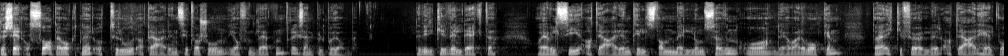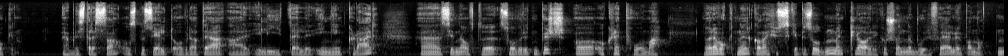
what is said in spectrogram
Det skjer også at jeg våkner og tror at jeg er i en situasjon i offentligheten, f.eks. på jobb. Det virker veldig ekte, og jeg vil si at jeg er i en tilstand mellom søvn og det å være våken, da jeg ikke føler at jeg er helt våken. Jeg blir stressa, og spesielt over at jeg er i lite eller ingen klær, eh, siden jeg ofte sover uten pysj, og, og kler på meg. Når jeg våkner, kan jeg huske episoden, men klarer ikke å skjønne hvorfor jeg i løpet av natten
